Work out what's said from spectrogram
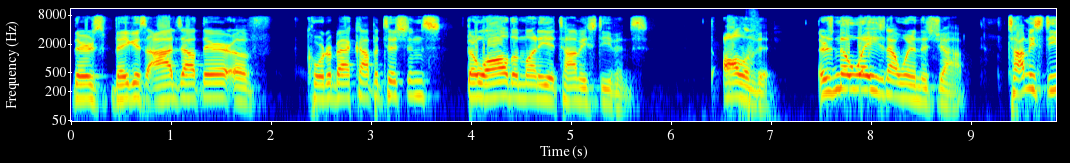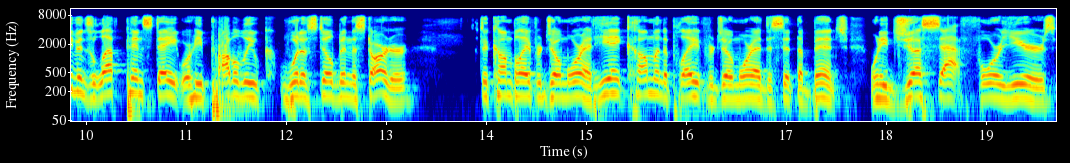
there's Vegas odds out there of quarterback competitions. Throw all the money at Tommy Stevens, all of it. There's no way he's not winning this job. Tommy Stevens left Penn State, where he probably would have still been the starter, to come play for Joe Moorhead. He ain't coming to play for Joe Moorhead to sit the bench when he just sat four years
